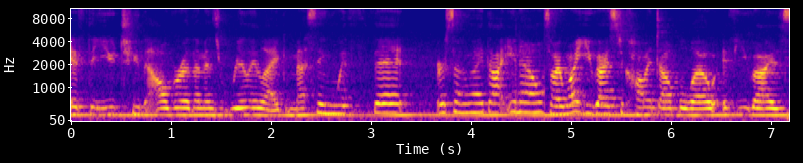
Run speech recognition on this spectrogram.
if the YouTube algorithm is really like messing with it or something like that, you know? So I want you guys to comment down below if you guys,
